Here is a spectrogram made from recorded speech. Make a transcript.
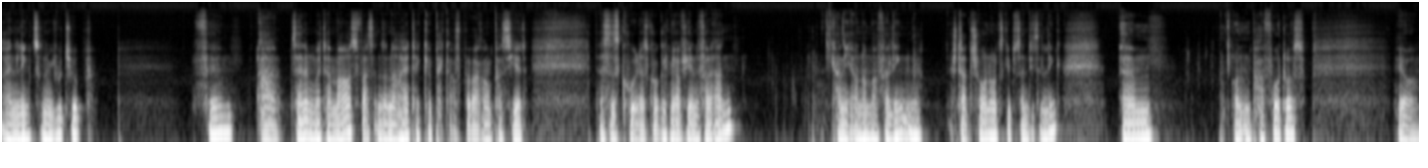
Einen Link zu einem YouTube-Film. Ah, Sendung mit der Maus, was in so einer Hightech-Gepäckaufbewahrung passiert. Das ist cool, das gucke ich mir auf jeden Fall an. Kann ich auch nochmal verlinken. Statt Shownotes gibt es dann diesen Link. Ähm, und ein paar Fotos. Ja,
